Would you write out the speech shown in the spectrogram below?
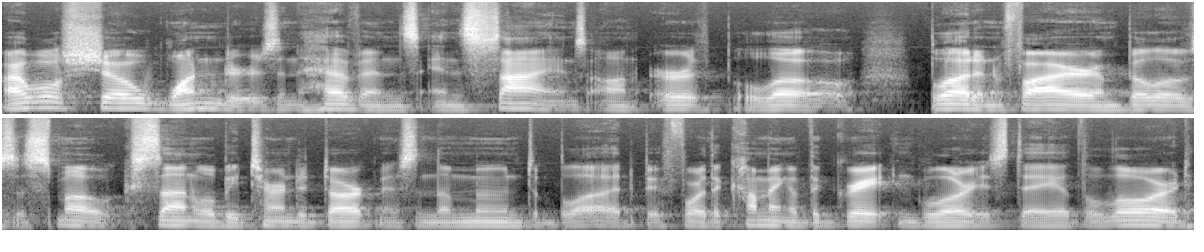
I will show wonders in heavens and signs on earth below blood and fire and billows of smoke. Sun will be turned to darkness and the moon to blood before the coming of the great and glorious day of the Lord.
